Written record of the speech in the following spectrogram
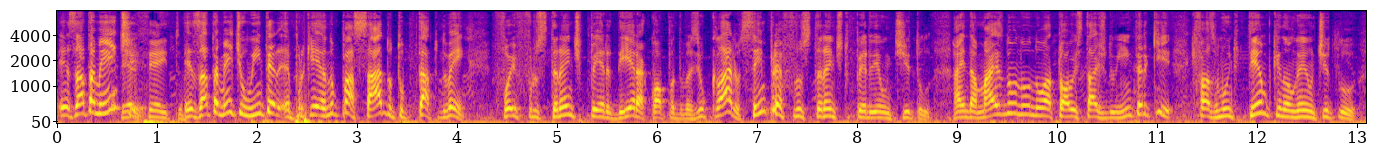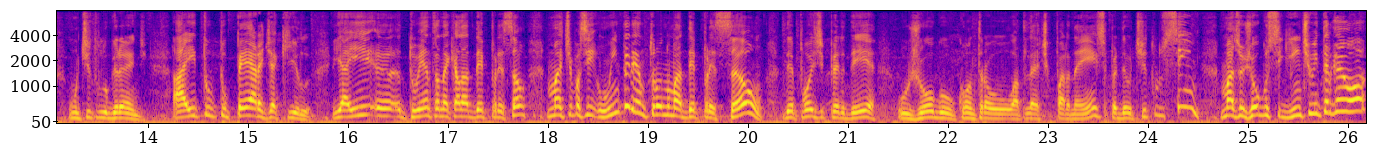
Exatamente. Perfeito. Exatamente. O Inter, porque ano passado, tu, tá, tudo bem. Foi frustrante perder a Copa do Brasil. Claro, sempre é frustrante tu perder um título. Ainda mais no, no- no atual estágio do Inter, que, que faz muito tempo que não ganha um título, um título grande. Aí tu, tu perde aquilo. E aí eh, tu entra naquela depressão. Mas, tipo assim, o Inter entrou numa depressão depois de perder o jogo contra o Atlético Paranaense, perdeu o título, sim. Mas o jogo seguinte o Inter ganhou.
